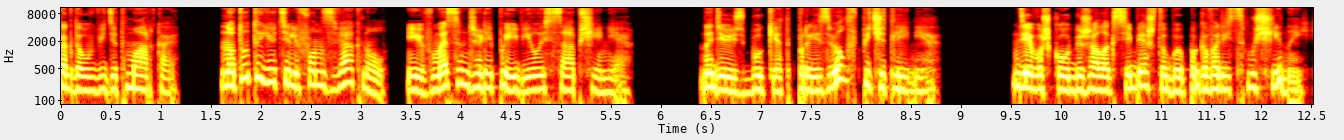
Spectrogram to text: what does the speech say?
когда увидит Марка. Но тут ее телефон звякнул, и в мессенджере появилось сообщение. Надеюсь, букет произвел впечатление. Девушка убежала к себе, чтобы поговорить с мужчиной.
